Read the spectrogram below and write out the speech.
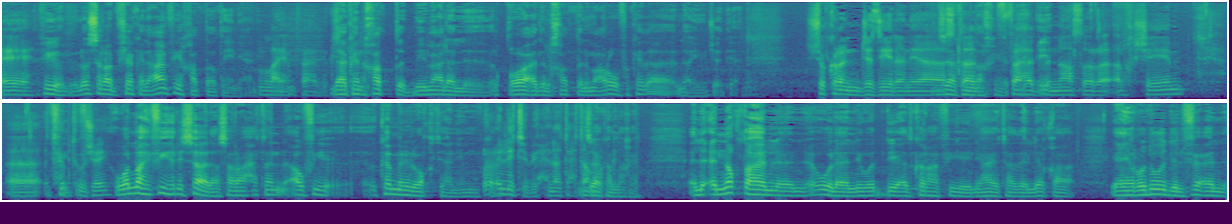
إيه. في الأسرة بشكل عام في خطاطين يعني. الله ينفع بك لكن خط بمعنى ال- القواعد الخط المعروفة كذا لا يوجد يعني. شكرا جزيلا يا أستاذ. فهد إيه. بن ناصر الخشيم أه تحب تقول شيء؟ والله فيه رسالة صراحة أو فيه كم من الوقت يعني ممكن اللي تبي إحنا تحت جزاك الله خير ال- النقطة ال- الأولى اللي ودي أذكرها في نهاية هذا اللقاء يعني ردود الفعل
